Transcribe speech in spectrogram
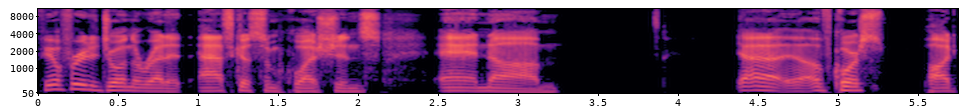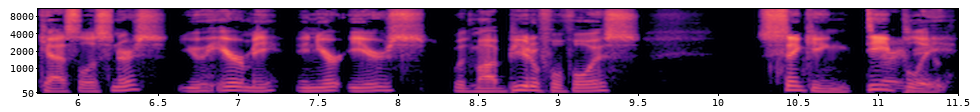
feel free to join the Reddit, ask us some questions, and um, yeah, of course, podcast listeners, you hear me in your ears with my beautiful voice sinking deeply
